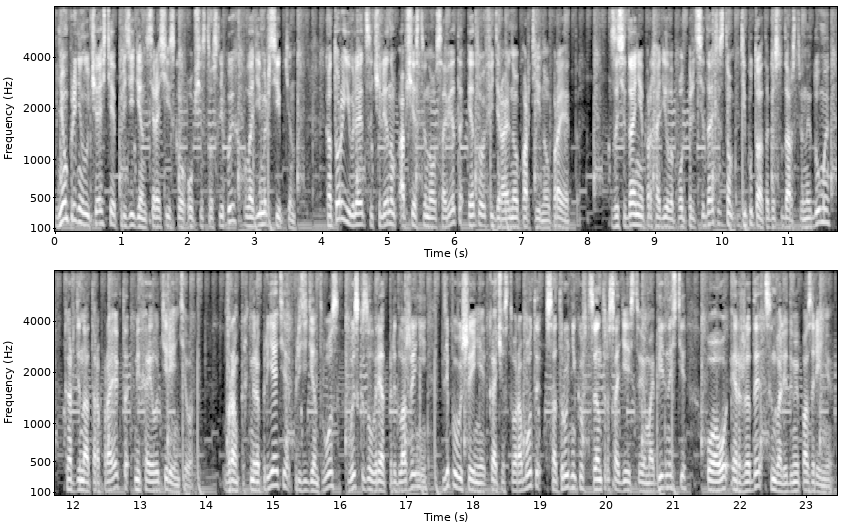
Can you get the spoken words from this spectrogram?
В нем принял участие президент Всероссийского общества слепых Владимир Сипкин, который является членом Общественного совета этого федерального партийного проекта. Заседание проходило под председательством депутата Государственной Думы, координатора проекта Михаила Терентьева. В рамках мероприятия президент ВОЗ высказал ряд предложений для повышения качества работы сотрудников Центра содействия мобильности ОАО «РЖД» с инвалидами по зрению.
